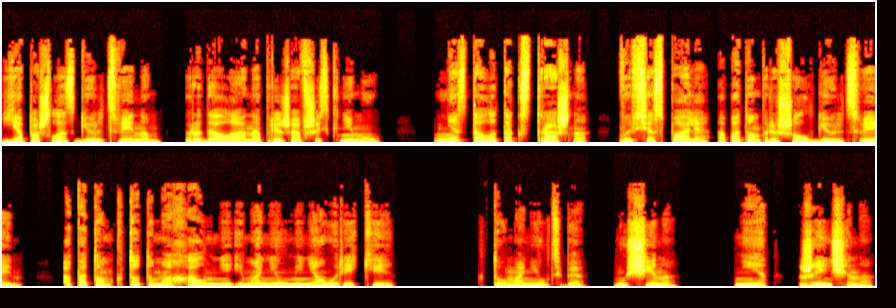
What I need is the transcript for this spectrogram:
«Я пошла с Гюльцвейном», — рыдала она, прижавшись к нему. «Мне стало так страшно. Вы все спали, а потом пришел Гюльцвейн. А потом кто-то махал мне и манил меня у реки». «Кто манил тебя? Мужчина?» «Нет, женщина.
